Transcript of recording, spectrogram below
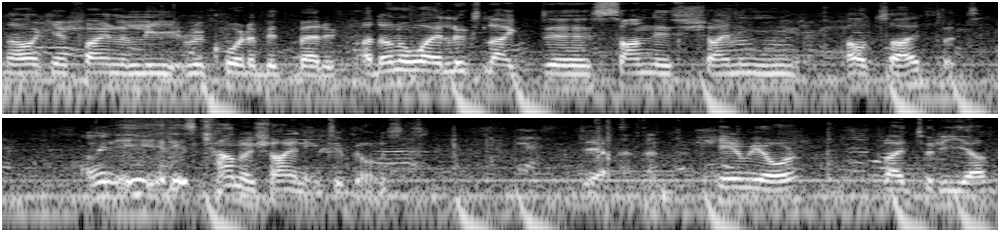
now I can finally record a bit better. I don't know why it looks like the sun is shining outside, but I mean, it, it is kind of shining to be honest. Yeah, and here we are, flight to Riyadh,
